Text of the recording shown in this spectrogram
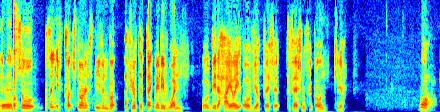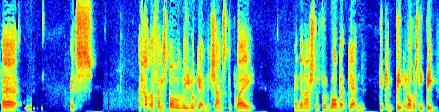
Um, so I think you've touched on it, Stephen. But if you were to pick maybe one, what would be the highlight of your prof- professional footballing career? Well, uh, it's a couple of things. Probably, you know, getting the chance to play international football, but getting to compete and obviously beat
